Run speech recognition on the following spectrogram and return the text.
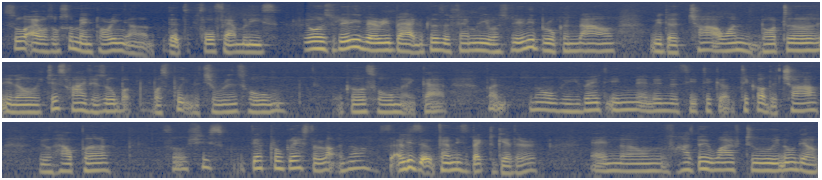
So I was also mentoring uh, that four families. It was really very bad because the family was really broken down with a child, one daughter, you know, just five years old, but was put in the children's home, girls' home like that. But no, we went in and then they say take out, take out the child, we'll help her. So she's they've progressed a lot, you know. So at least the family's back together, and um, husband and wife too. You know they are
